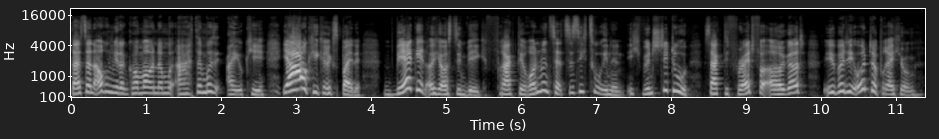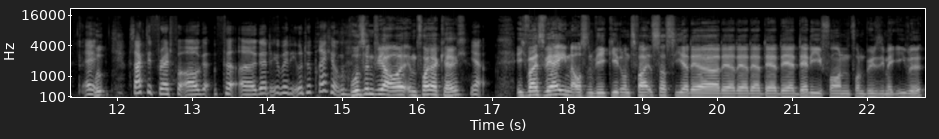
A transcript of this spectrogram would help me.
Da ist dann auch wieder ein Komma und dann muss. Ach, dann muss ich. Ah, okay. Ja, okay, kriegst beide. Wer geht euch aus dem Weg? fragte Ron und setzte sich zu ihnen. Ich wünschte du, sagte Fred verärgert über die Unterbrechung. Äh, Wo- sagte Fred verärger, verärgert über die Unterbrechung. Wo sind wir im Feuerkelch? Ja. Ich weiß, wer ihnen aus dem Weg geht, und zwar ist das hier der, der, der, der, der, der Daddy von, von Böse McEvil.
